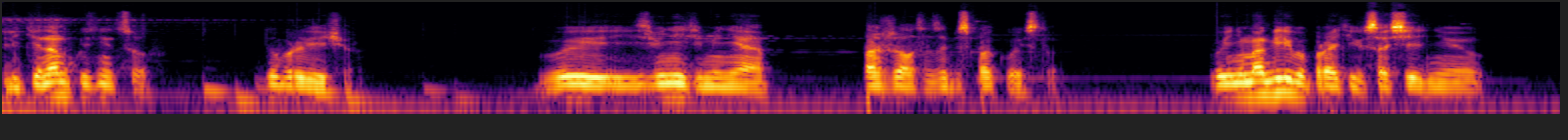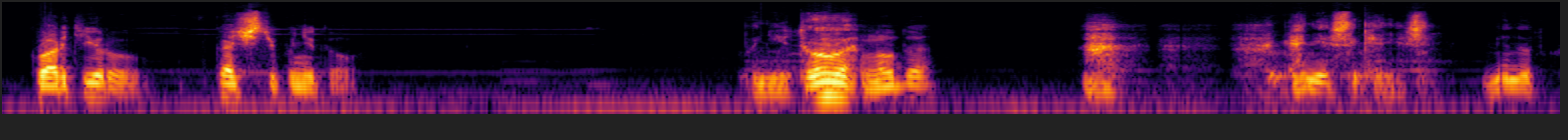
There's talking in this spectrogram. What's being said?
Лейтенант Кузнецов, добрый вечер. Вы извините меня, пожалуйста, за беспокойство. Вы не могли бы пройти в соседнюю квартиру в качестве понятого? Понятого? Ну да. Конечно, конечно. Минутку.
